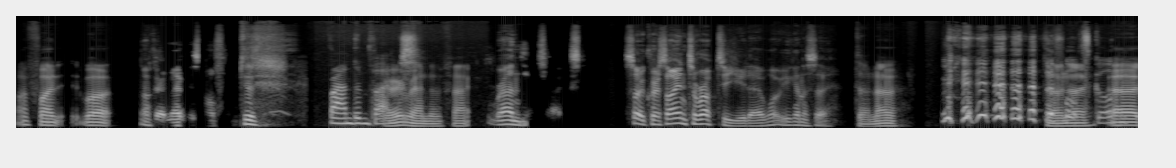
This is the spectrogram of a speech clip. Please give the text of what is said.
I find it, well Okay, maybe it's not just Random facts. very facts. random fact. random facts. So, Chris, I interrupted you there. What were you going to say? Don't know. Don't know. gone. Uh,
